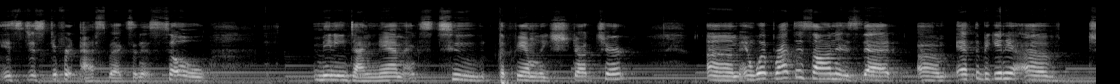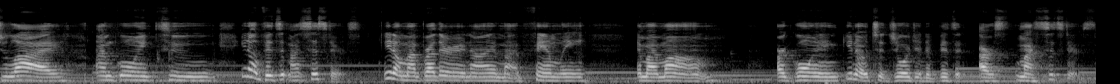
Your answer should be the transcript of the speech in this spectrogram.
it's just different aspects and it's so many dynamics to the family structure. Um, and what brought this on is that um, at the beginning of July I'm going to you know visit my sisters. You know my brother and I and my family and my mom are going, you know, to Georgia to visit our my sisters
